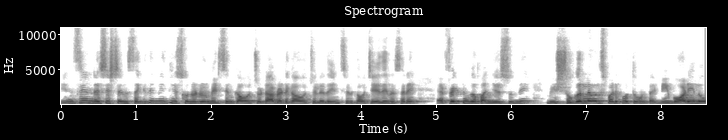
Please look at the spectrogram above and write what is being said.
ఇన్సులిన్ రెసిస్టెన్స్ తగ్గితే మీరు తీసుకున్నటువంటి మెడిసిన్ కావచ్చు టాబ్లెట్ కావచ్చు లేదా ఇన్సులిన్ కావచ్చు ఏదైనా సరే ఎఫెక్టివ్గా పనిచేస్తుంది. మీ షుగర్ లెవెల్స్ పడిపోతూ ఉంటాయి. మీ బాడీలో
